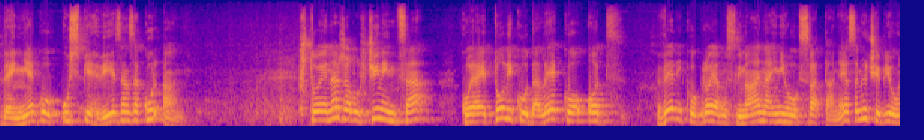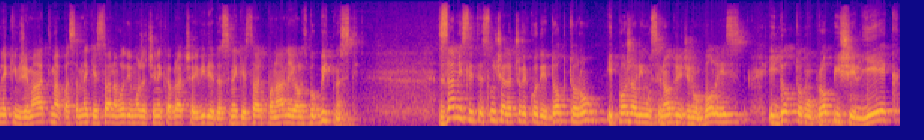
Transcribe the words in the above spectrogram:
da je njegov uspjeh vezan za Kur'an. Što je nažalost činjenica koja je toliko daleko od velikog broja muslimana i njihovog svatanja. Ja sam jučer bio u nekim džematima pa sam neke stvari navodio, možda će neka braća i vidjeti da se neke stvari ponavljaju, ali zbog bitnosti. Zamislite slučaj da čovjek ode doktoru i požali mu se na određenu bolest i doktor mu propiše lijek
